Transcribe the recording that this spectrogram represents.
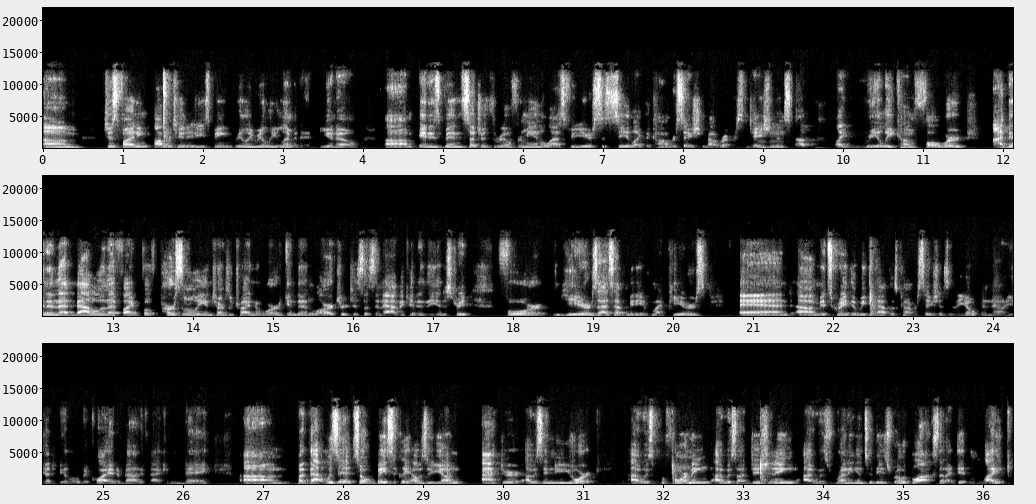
Um, just finding opportunities being really, really limited, you know. Um, it has been such a thrill for me in the last few years to see like the conversation about representation mm-hmm. and stuff like really come forward I've been in that battle and that fight both personally in terms of trying to work and then larger just as an advocate in the industry for years, as have many of my peers. And um, it's great that we can have those conversations in the open now. You had to be a little bit quiet about it back in the day. Um, but that was it. So basically, I was a young actor. I was in New York. I was performing. I was auditioning. I was running into these roadblocks that I didn't like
